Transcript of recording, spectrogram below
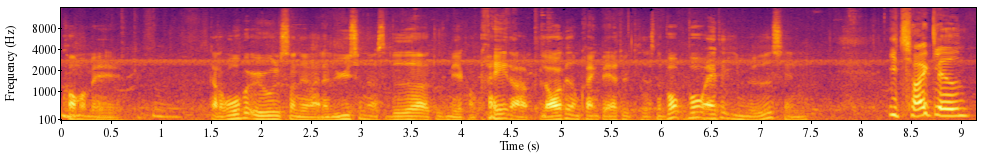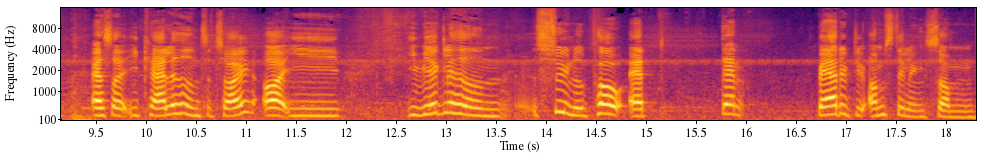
Du kommer med garderobeøvelserne og analyserne osv., og du er mere konkret og blokket omkring bæredygtighed. Sådan hvor, hvor er det, I mødes henne? I tøjglæden. Altså i kærligheden til tøj, og i, i virkeligheden synet på, at den bæredygtige omstilling, som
